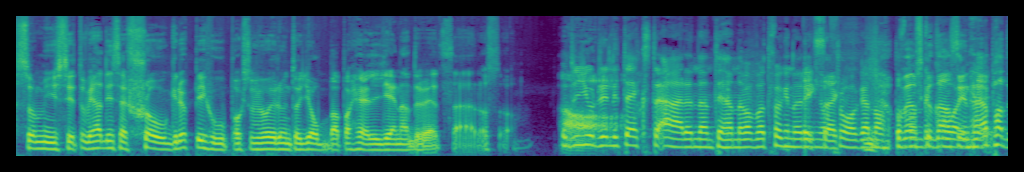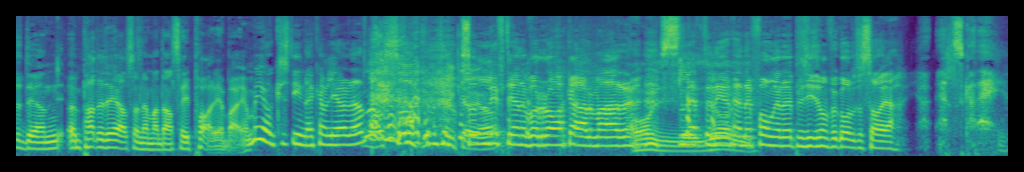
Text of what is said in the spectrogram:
så mysigt och vi hade en så här showgrupp ihop också, vi var ju runt och jobbade på helgerna du vet så här och så. Och du gjorde lite extra ärenden till henne, var bara tvungen att ringa och fråga något. Och vem ska dansa i den här paddedön? En paddedö är alltså när man dansar i par. Jag bara, ja men jag och Kristina kan väl göra den. så jag. lyfte jag henne på raka armar, Oj, släppte oj, ner oj. henne, fångade henne precis ovanför golvet och sa jag, jag älskar dig.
